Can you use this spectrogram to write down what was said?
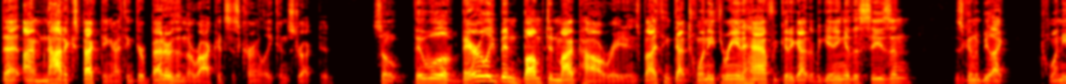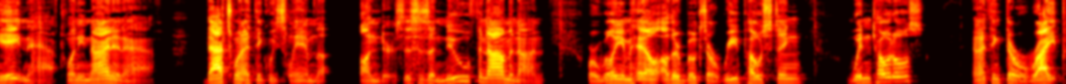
that I'm not expecting. I think they're better than the Rockets is currently constructed. So they will have barely been bumped in my power ratings, but I think that 23 and a half we could have got at the beginning of the season is going to be like 28 and a half, 29 and a half. That's when I think we slam the unders. This is a new phenomenon where William Hill, other books are reposting win totals, and I think they're ripe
